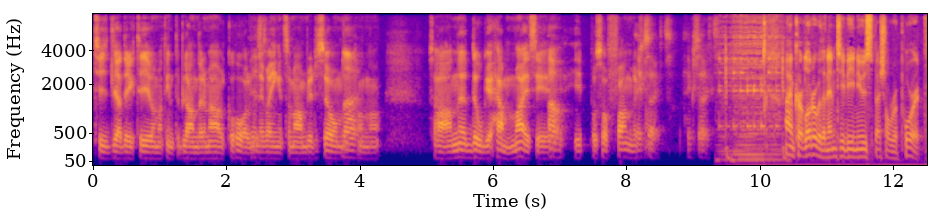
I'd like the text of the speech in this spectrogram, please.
tydliga direktiv om att inte blanda det med alkohol. Men Just det det. var inget som han brydde sig om. Och- så han dog ju hemma i sig, Ja. i, på soffan. Liksom. Exakt. Exakt. I'm Kurt Loder with an MTV News special report.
